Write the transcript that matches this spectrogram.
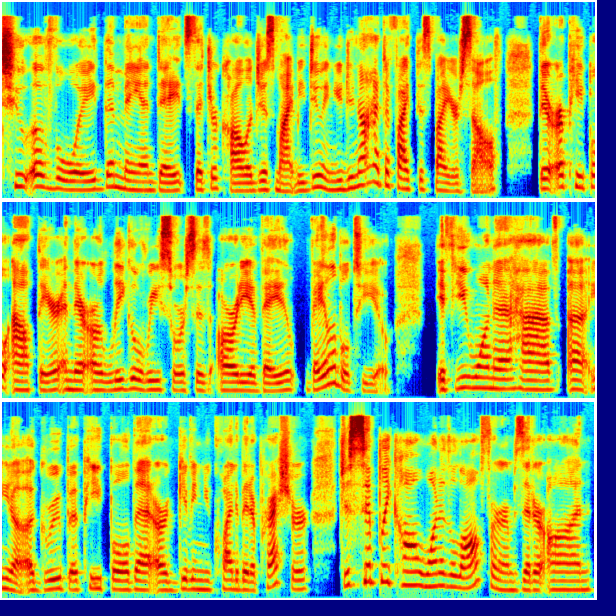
to avoid the mandates that your colleges might be doing. You do not have to fight this by yourself. There are people out there and there are legal resources already avail- available to you. If you want to have uh, you know a group of people that are giving you quite a bit of pressure, just simply call one of the law firms that are on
